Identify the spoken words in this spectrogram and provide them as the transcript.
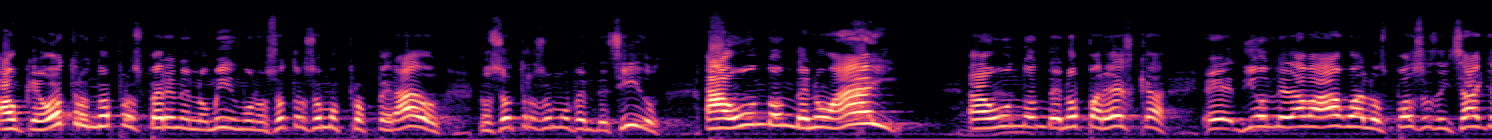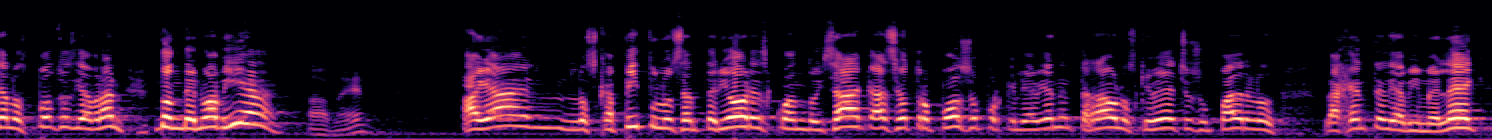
Aunque otros no prosperen en lo mismo, nosotros somos prosperados, nosotros somos bendecidos, aún donde no hay. Aún donde no parezca, eh, Dios le daba agua a los pozos de Isaac y a los pozos de Abraham, donde no había. Amén. Allá en los capítulos anteriores, cuando Isaac hace otro pozo porque le habían enterrado los que había hecho su padre, los- la gente de Abimelech,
